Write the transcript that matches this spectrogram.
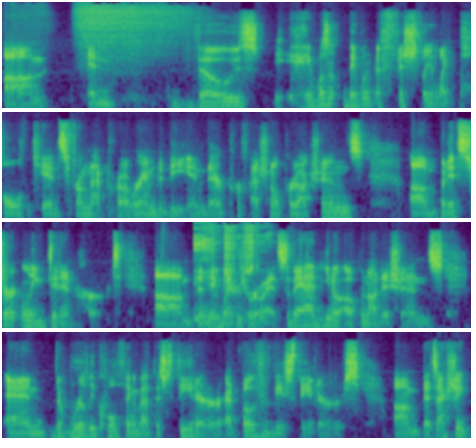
um and those it wasn't they wouldn't officially like pull kids from that program to be in their professional productions um, but it certainly didn't hurt um, that they went through it. So they had you know open auditions. And the really cool thing about this theater at both of these theaters um, that's actually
